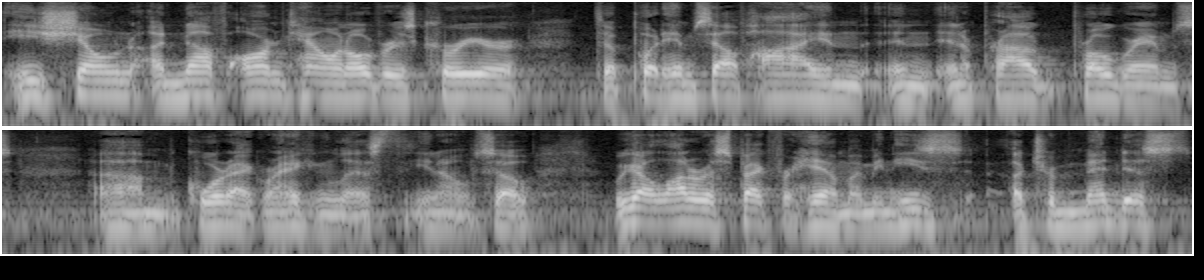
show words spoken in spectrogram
he's shown enough arm talent over his career to put himself high in, in, in a proud program's um, quarterback ranking list. You know, so we got a lot of respect for him. I mean, he's a tremendous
